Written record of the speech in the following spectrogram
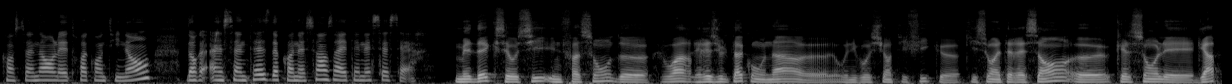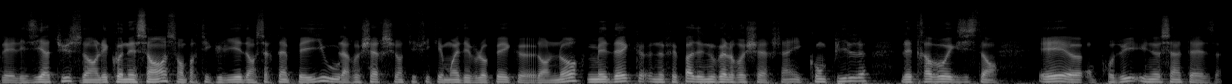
concernant les trois continents. Donc une synthèse de connaissances a été nécessaire. MEDEC, c'est aussi une façon de voir les résultats qu'on a euh, au niveau scientifique euh, qui sont intéressants, euh, quels sont les gaps, les, hiatus dans les connaissances, en particulier dans certains pays où la recherche scientifique est moins développée que dans le Nord. MEDEC ne fait pas de nouvelles recherches, hein. il compile les travaux existants et on produit une synthèse.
